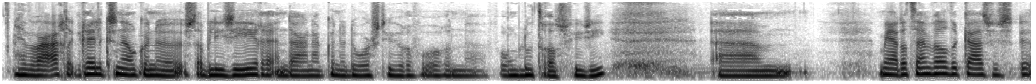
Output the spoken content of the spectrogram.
hebben we eigenlijk redelijk snel kunnen stabiliseren en daarna kunnen doorsturen voor een, voor een bloedtransfusie. Maar ja, dat zijn wel de casus uh,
